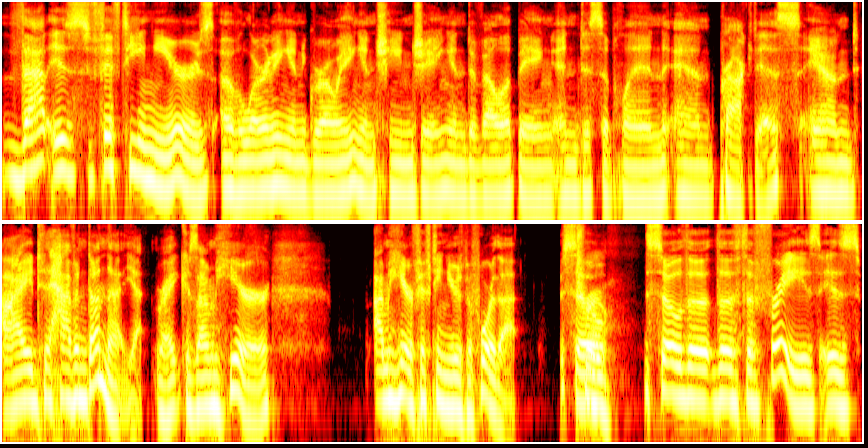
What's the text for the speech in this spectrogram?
That is 15 years of learning and growing and changing and developing and discipline and practice. And I haven't done that yet, right? Because I'm here. I'm here 15 years before that. So, True. so the the the phrase is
